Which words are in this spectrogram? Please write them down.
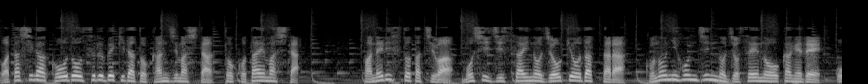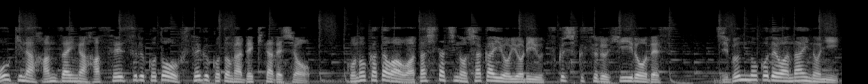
私が行動するべきだと感じました、と答えました。パネリストたちは、もし実際の状況だったら、この日本人の女性のおかげで、大きな犯罪が発生することを防ぐことができたでしょう。この方は私たちの社会をより美しくするヒーローです。自分の子ではないのに、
